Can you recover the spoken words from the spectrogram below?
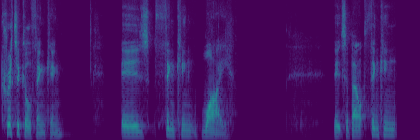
Critical thinking is thinking why. It's about thinking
